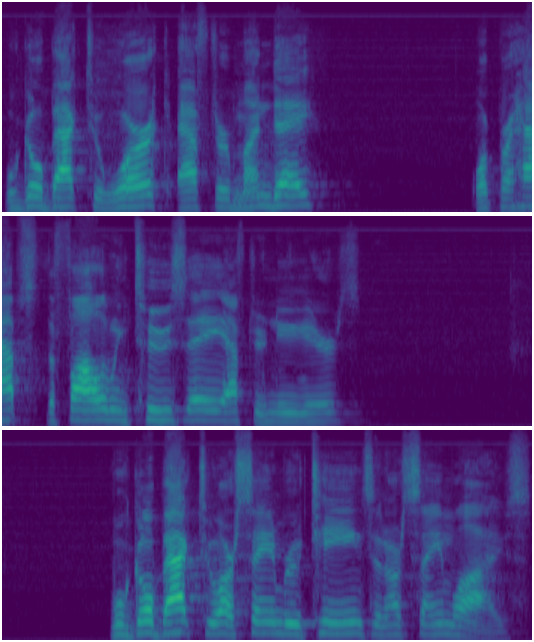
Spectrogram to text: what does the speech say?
will go back to work after Monday, or perhaps the following Tuesday after New Year's. We'll go back to our same routines and our same lives.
